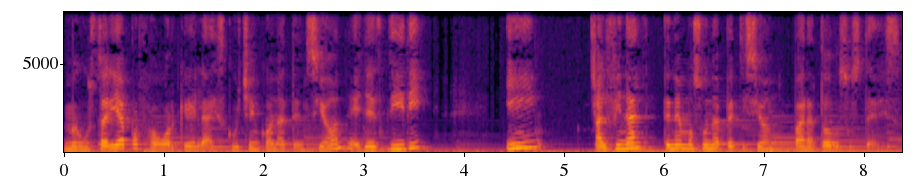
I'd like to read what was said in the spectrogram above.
Me gustaría por favor que la escuchen con atención. Ella es Didi y al final tenemos una petición para todos ustedes.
